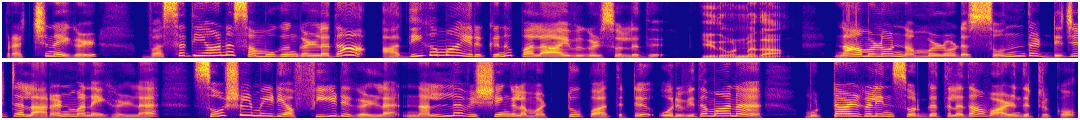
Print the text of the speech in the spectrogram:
பிரச்சனைகள் வசதியான சமூகங்கள்ல தான் அதிகமா இருக்குன்னு பல ஆய்வுகள் சொல்லுது. இது உண்மைதான். நாமளும் நம்மளோட சொந்த டிஜிட்டல் அரண்மனைகள்ல சோஷியல் மீடியா ஃபீடுகள்ல நல்ல விஷயங்களை மட்டும் பார்த்துட்டு ஒரு விதமான முட்டாள்களின் சொர்க்கத்துல தான் வாழ்ந்துட்டு இருக்கோம்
